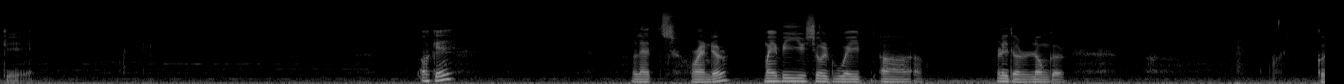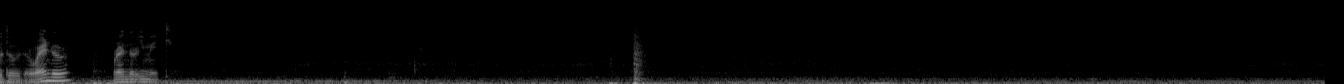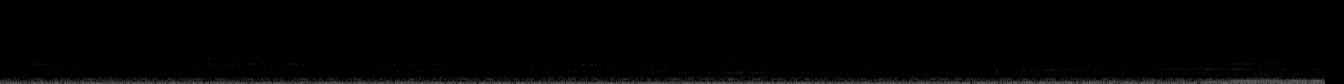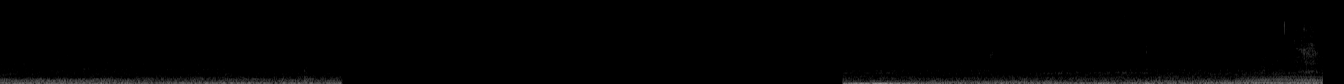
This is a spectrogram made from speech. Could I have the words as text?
Okay. Okay. Let's render. Maybe you should wait uh, a little longer. Go to the render render image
